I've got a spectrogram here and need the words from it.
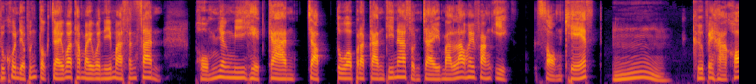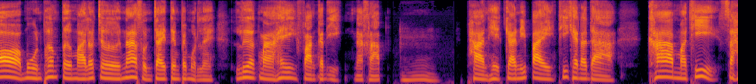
ทุกคนอย่าเพิ่งตกใจว่าทำไมวันนี้มาสั้นๆ ผมยังมีเหตุการณ์จับตัวประกันที่น่าสนใจมาเล่าให้ฟังอีก2เคส อืมคือไปหาข้อมูลเพิ่มเติมมาแล้วเจอน่าสนใจเต็มไปหมดเลย เลือกมาให้ฟังกันอีกนะครับอืมผ่านเหตุการณ์นี้ไปที่แคนาดา ข้ามมาที่สห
